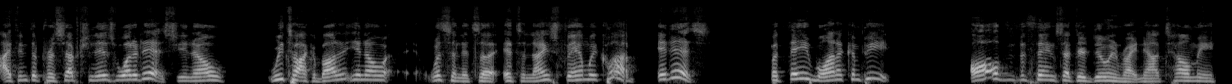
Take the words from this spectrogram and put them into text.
I think the perception is what it is. You know, we talk about it. You know, listen, it's a it's a nice family club. It is, but they want to compete. All the things that they're doing right now tell me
